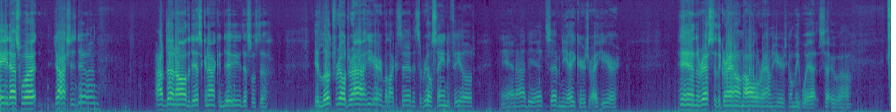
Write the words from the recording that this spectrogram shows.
that's what Josh is doing. I've done all the disking I can do. This was the it looks real dry here but like I said it's a real sandy field and I did 70 acres right here. And the rest of the ground all around here is going to be wet so uh,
